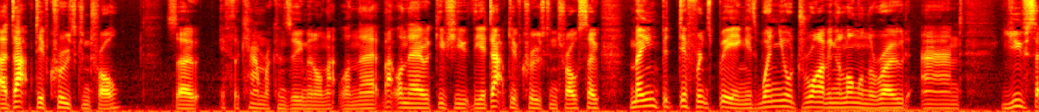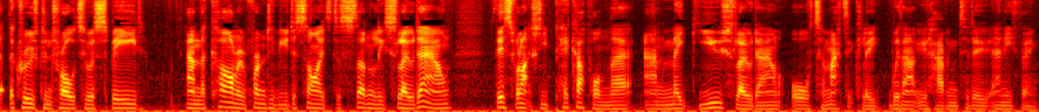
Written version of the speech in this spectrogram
adaptive cruise control. So if the camera can zoom in on that one there, that one there, it gives you the adaptive cruise control. So main difference being is when you're driving along on the road and you've set the cruise control to a speed and the car in front of you decides to suddenly slow down, this will actually pick up on there and make you slow down automatically without you having to do anything.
